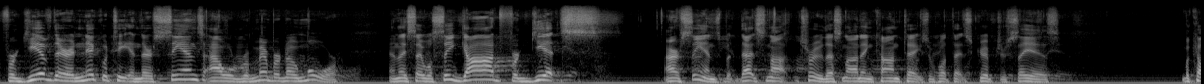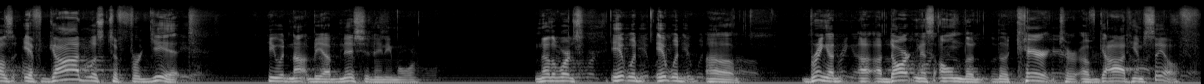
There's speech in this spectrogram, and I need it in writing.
forgive their iniquity and their sins I will remember no more. And they say, Well, see, God forgets our sins. But that's not true. That's not in context of what that scripture says. Because if God was to forget, he would not be omniscient anymore. In other words, it would, it would uh, bring a, a darkness on the, the character of God Himself.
